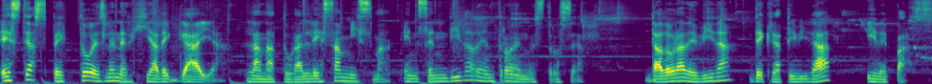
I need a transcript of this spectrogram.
este aspecto es la energía de Gaia, la naturaleza misma, encendida dentro de nuestro ser, dadora de vida, de creatividad y de paz.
